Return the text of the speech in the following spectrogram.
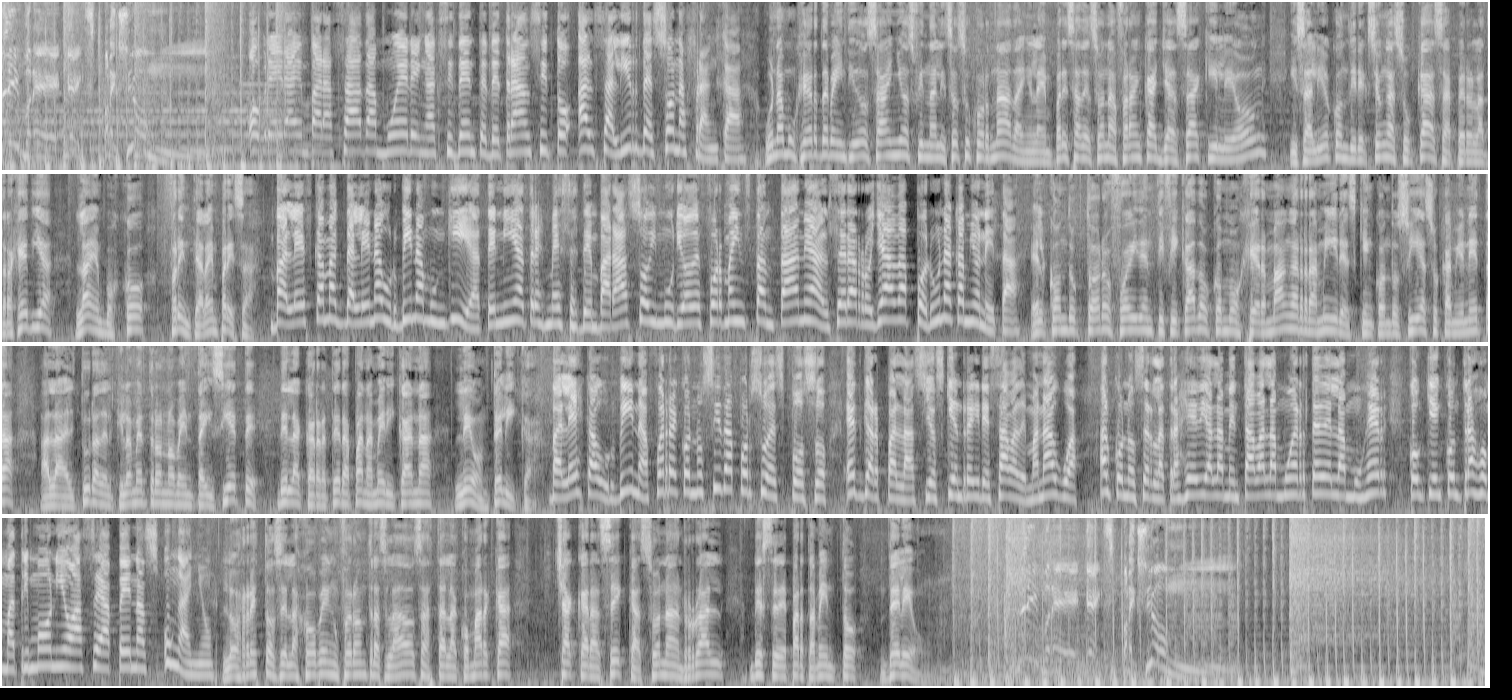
Libre expresión. Obrera embarazada muere en accidente de tránsito al salir de zona franca. Una mujer de 22 años finalizó su jornada en la empresa de zona franca Yasaki León y salió con dirección a su casa, pero la tragedia la emboscó frente a la empresa. Valesca Magdalena Urbina Munguía tenía tres meses de embarazo y murió de forma instantánea al ser arrollada por una camioneta. El conductor fue identificado como Germán Ramírez, quien conducía su camioneta a la altura del kilómetro 97 de la carretera panamericana León Telica. Valesca Urbina fue reconocida por su esposo Edgar Palacios, quien regresaba de Managua. Al conocer la tragedia, lamentaba la muerte de la mujer con quien contrajo matrimonio hace apenas un año. Los restos de la joven fueron trasladados hasta la comarca Chácara Seca, zona rural de este departamento de León. Libre expresión.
